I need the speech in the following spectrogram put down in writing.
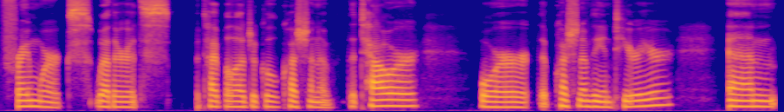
frameworks, whether it's a typological question of the tower or the question of the interior, and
